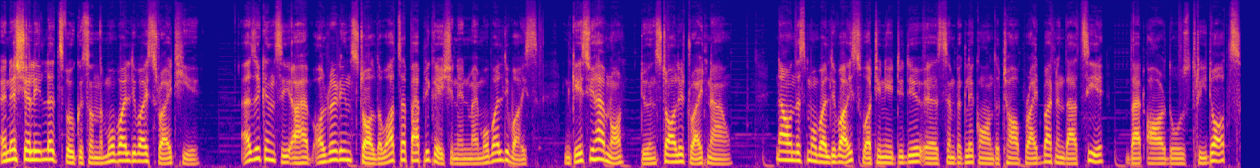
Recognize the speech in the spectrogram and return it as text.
Initially, let's focus on the mobile device right here. As you can see, I have already installed the WhatsApp application in my mobile device. In case you have not, do install it right now. Now on this mobile device, what you need to do is simply click on the top right button that's here, that are those three dots,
